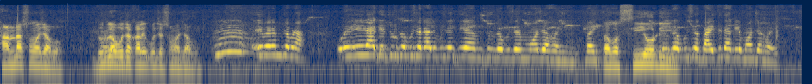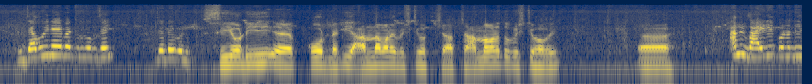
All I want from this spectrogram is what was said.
ঠান্ডার সময় যাব। দুর্গাপূজা কালী পূজার সময় যাব। এবার আমি যাব না। ওই এর আগে দুর্গাপূজা কালী পূজা গিয়ে আমি দুর্গাপূজার মজা হয়নি বাড়িতে। তারপর সিওডি দুর্গাপূজা বাড়িতে থাকলে মজা হয়। যাবোই না এবার দুর্গাপূজায় যতই বলুক। সিওডি কোড নাকি? আন্দামানে বৃষ্টি হচ্ছে। আচ্ছা আন্দামানে তো বৃষ্টি হবেই। আমি বাইরে কোনোদিন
